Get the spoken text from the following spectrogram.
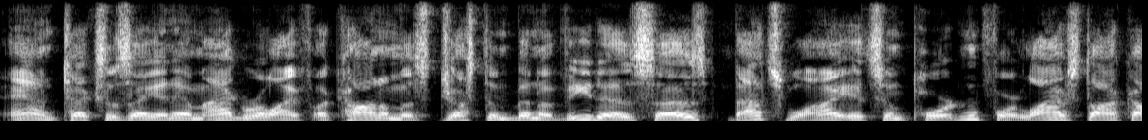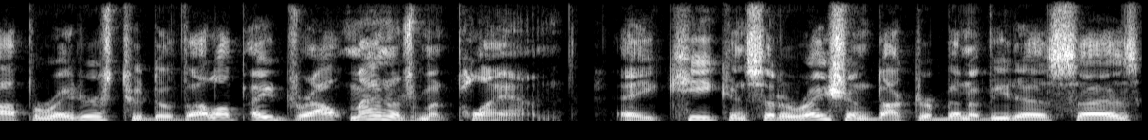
And Texas A&M AgriLife economist Justin Benavidez says that's why it's important for livestock operators to develop a drought management plan. A key consideration, Dr. Benavidez says,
